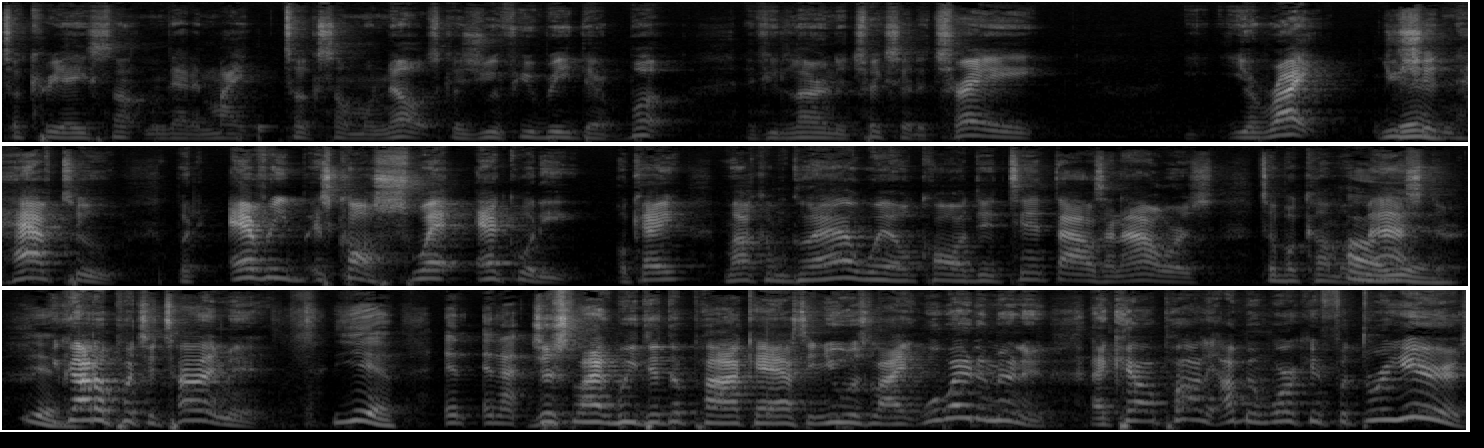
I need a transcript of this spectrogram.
to create something that it might took someone else. Because you, if you read their book, if you learn the tricks of the trade, you're right. You Yeah. shouldn't have to. But every it's called sweat equity. Okay, Malcolm Gladwell called it ten thousand hours to become a Oh, master. yeah. You got to put your time in. Yeah, and and I, Just like we did the podcast, and you was like, "Well, wait a minute." At Cal Poly, I've been working for three years.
